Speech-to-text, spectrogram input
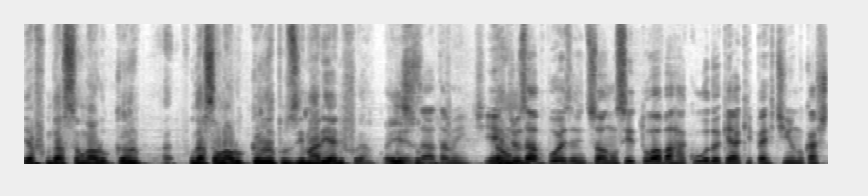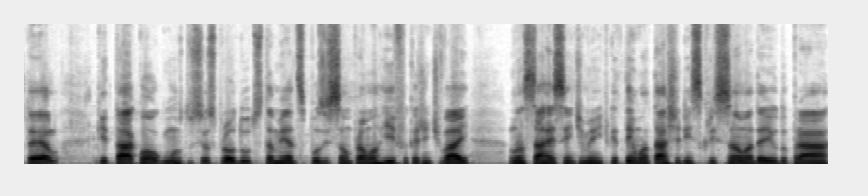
e a Fundação Lauro, Camp... Fundação Lauro Campos e Marielle Franco. É isso? Exatamente. E então... entre os apoios a gente só não citou a Barracuda, que é aqui pertinho no Castelo, que está com alguns dos seus produtos também à disposição para uma rifa que a gente vai lançar recentemente. Porque tem uma taxa de inscrição, Adeildo, para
